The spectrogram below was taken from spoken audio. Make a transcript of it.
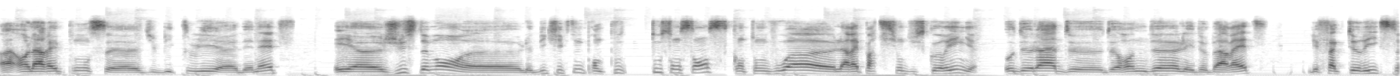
En la réponse euh, du Big 3 euh, des Nets. Et euh, justement, le Big 15 prend tout son sens quand on voit la répartition du scoring au-delà de, de Rundle et de Barrett. Les Factor X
